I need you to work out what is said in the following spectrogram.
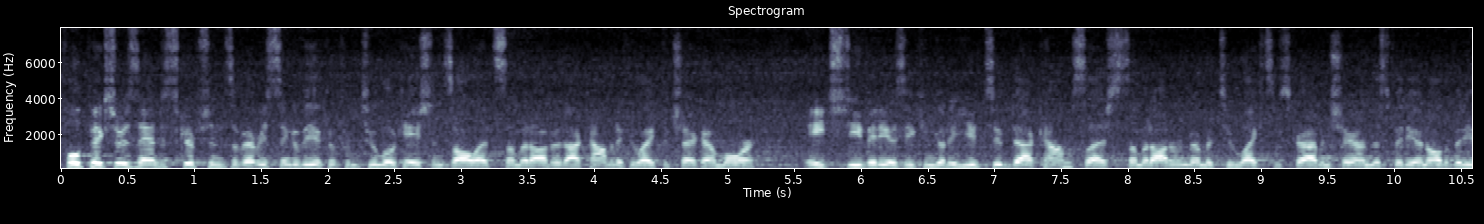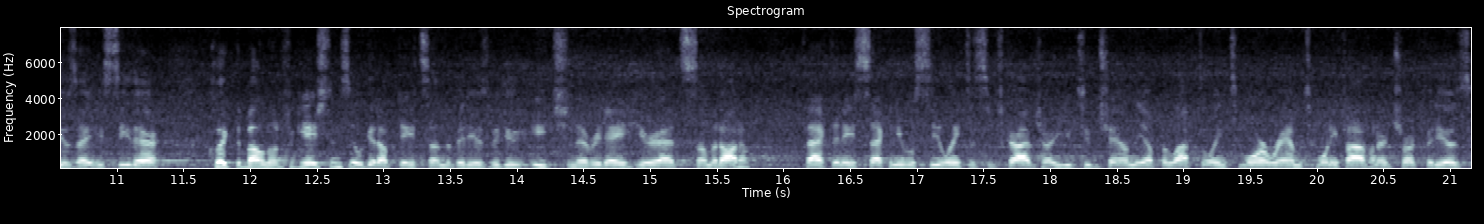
Full pictures and descriptions of every single vehicle from two locations, all at summitauto.com. And if you'd like to check out more HD videos, you can go to youtube.com slash summitauto. Remember to like, subscribe, and share on this video and all the videos that you see there. Click the bell notifications. You'll get updates on the videos we do each and every day here at Summit Auto. In fact, in a second, you will see a link to subscribe to our YouTube channel in the upper left, a link to more Ram 2500 truck videos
